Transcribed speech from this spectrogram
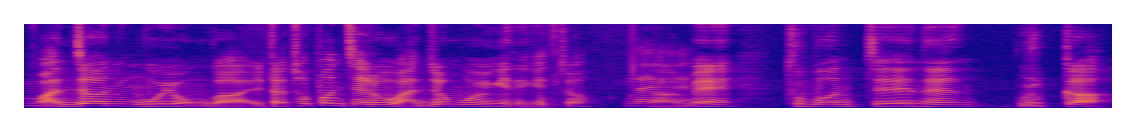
음. 완전 고용과 일단 첫 번째로 완전 고용이 되겠죠. 네. 그다음에 두 번째는 물가,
